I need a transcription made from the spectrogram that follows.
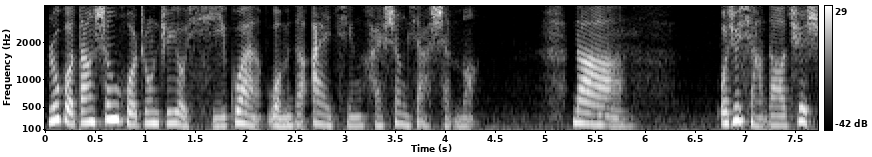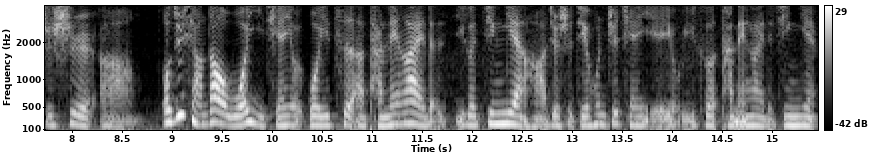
如果当生活中只有习惯，我们的爱情还剩下什么？”那、嗯我就想到，确实是啊、我就想到我以前有过一次啊谈恋爱的一个经验哈，就是结婚之前也有一个谈恋爱的经验。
